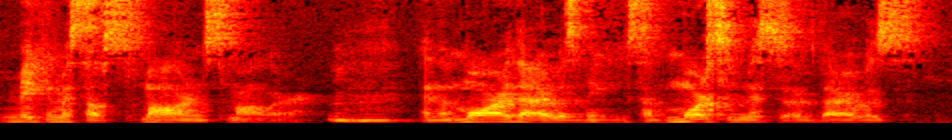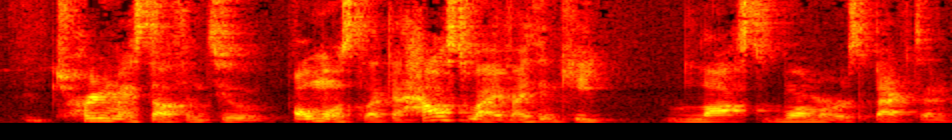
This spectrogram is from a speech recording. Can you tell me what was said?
making myself smaller and smaller, mm-hmm. and the more that I was making myself more submissive, that I was turning myself into almost like a housewife. I think he lost more and more respect and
